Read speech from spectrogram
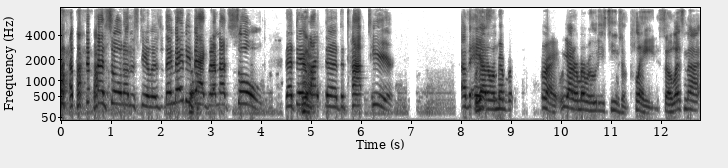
I'm not sold on the Steelers. They may be back, but I'm not sold that they're yeah. like the the top tier of the. We got to remember Right. We got to remember who these teams have played. So let's not,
